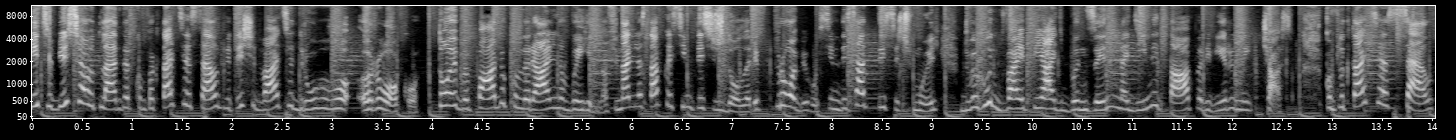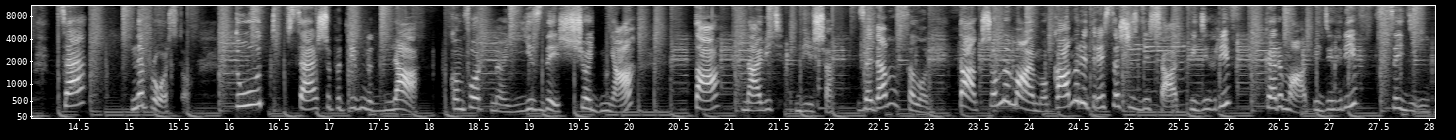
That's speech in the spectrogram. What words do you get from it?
Mitsubishi Outlander комплектація SL 2022 року. Той випадок, коли реально вигідно. Фінальна ставка 7 тисяч доларів, пробігу 70 тисяч миль, двигун 2,5 бензин, надійний та перевірений часом. Комплектація SL – це непросто. Тут все, що потрібно для комфортної їзди щодня. Та навіть більше. Зайдемо в салон. Так, що ми маємо? Камери 360, підігрів керма, підігрів сидінь,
